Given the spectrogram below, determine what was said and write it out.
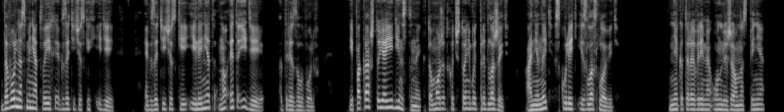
Довольно с меня твоих экзотических идей. Экзотические или нет, но это идеи, отрезал Вольф. И пока что я единственный, кто может хоть что-нибудь предложить, а не ныть, скулить и злословить. Некоторое время он лежал на спине,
